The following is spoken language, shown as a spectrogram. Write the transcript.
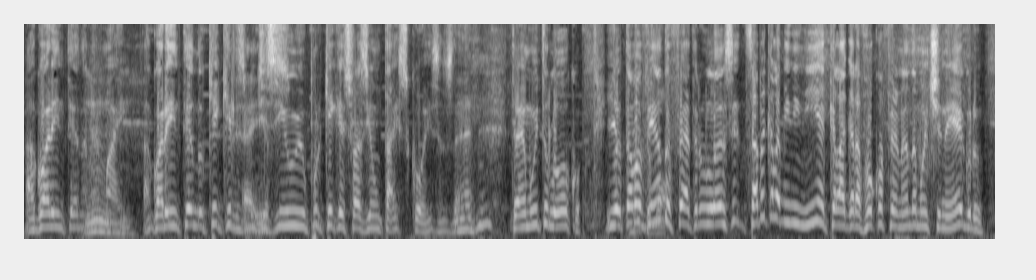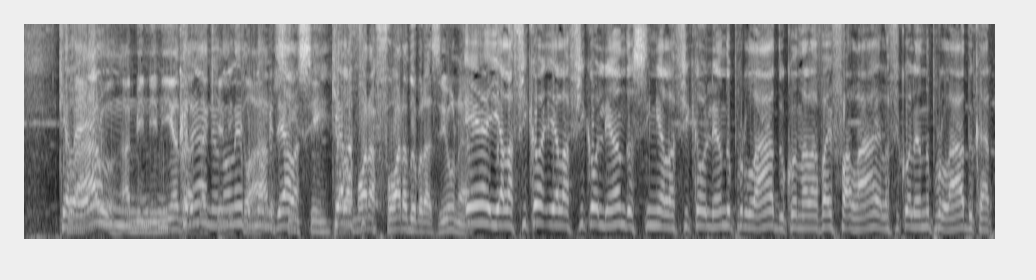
Agora entendo a minha mãe. Agora entendo o que, que eles me diziam e o porquê que eles faziam tais coisas, né? Então é muito louco. E eu tava vendo, Fetter, o lance. Sabe aquela menininha que ela gravou com a Fernanda Montenegro? Que ela é um, a menininha um da- crânio, daquele, eu não lembro claro, o nome dela. Sim, sim. Que ela, ela mora fica- fora do Brasil, né? é, e ela fica, ela fica olhando assim, ela fica olhando pro lado quando ela vai falar, ela fica olhando pro lado, cara.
